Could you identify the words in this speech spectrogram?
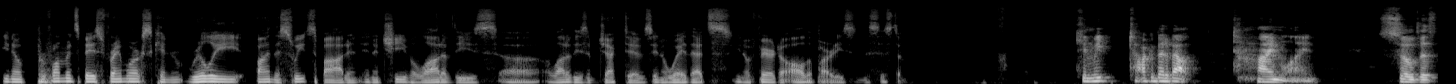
you know, performance-based frameworks can really find the sweet spot and, and achieve a lot of these uh, a lot of these objectives in a way that's you know fair to all the parties in the system. Can we talk a bit about timeline? So the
